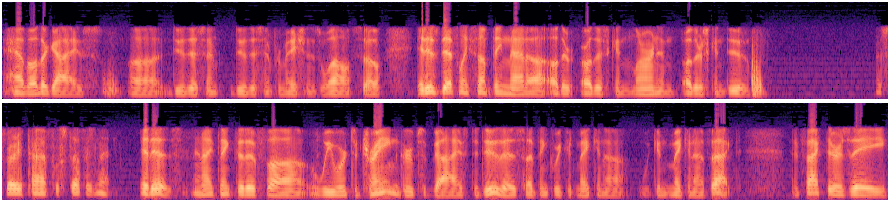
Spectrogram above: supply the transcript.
have other guys uh, do this do this information as well. So it is definitely something that uh, other others can learn and others can do. That's very powerful stuff, isn't it? It is, and I think that if uh, we were to train groups of guys to do this, I think we could make an uh, we can make an effect. In fact, there's a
